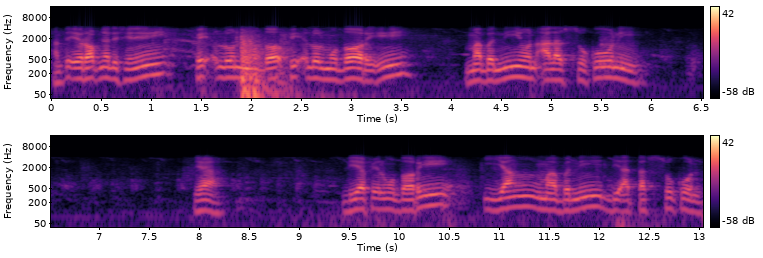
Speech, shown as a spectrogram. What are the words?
Nanti i'rabnya di sini fi'lun mudhari fi'lul mudhari'i mabniun 'ala sukuni. Ya. Dia fi'il mudhari yang mabni di atas sukun.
